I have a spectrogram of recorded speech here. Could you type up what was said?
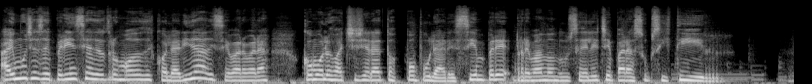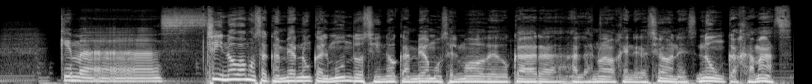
Hay muchas experiencias de otros modos de escolaridad, dice Bárbara, como los bachilleratos populares, siempre remando dulce de leche para subsistir. ¿Qué más? Sí, no vamos a cambiar nunca el mundo si no cambiamos el modo de educar a, a las nuevas generaciones. Nunca, jamás.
